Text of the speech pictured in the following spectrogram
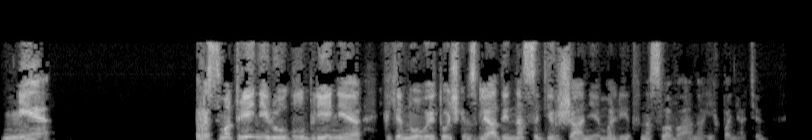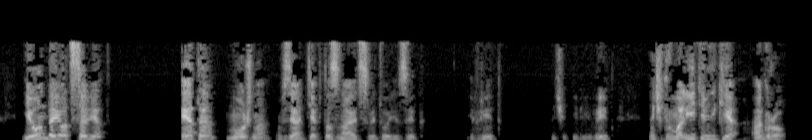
не рассмотрение или углубление, какие-то новые точки взгляды на содержание молитв, на слова, на их понятия. И он дает совет. Это можно взять. Те, кто знают святой язык, иврит, значит, или иврит, значит, в молитвеннике Агро,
